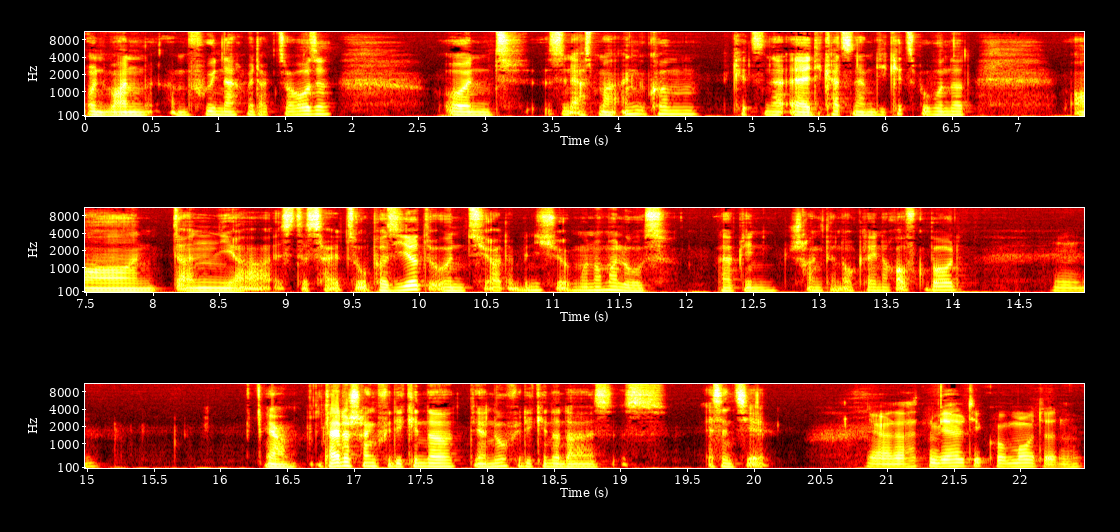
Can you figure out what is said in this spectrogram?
Und waren am frühen Nachmittag zu Hause und sind erstmal angekommen. Kids, äh, die Katzen haben die Kids bewundert. Und dann, ja, ist das halt so passiert und ja, dann bin ich irgendwann nochmal los. Hab den Schrank dann auch gleich noch aufgebaut. Hm. Ja, ein Kleiderschrank für die Kinder, der nur für die Kinder da ist, ist essentiell. Ja, da hatten wir halt die Kommode, ne?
